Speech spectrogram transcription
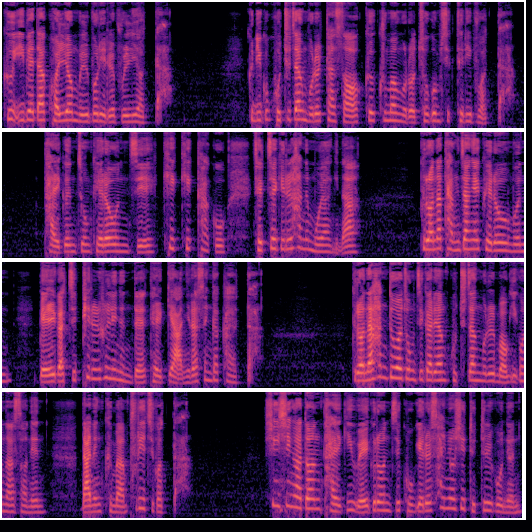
그 입에다 권력 물부리를 불리었다. 그리고 고추장 물을 타서 그 구멍으로 조금씩 들이부었다. 닭은 좀 괴로운지 킥킥하고 재채기를 하는 모양이나 그러나 당장의 괴로움은 매일같이 피를 흘리는데 될 게 아니라 생각하였다. 그러나 한두어 종지가량 고추장물을 먹이고 나서는 나는 그만 풀이 죽었다. 싱싱하던 닭이 왜 그런지 고개를 살며시 뒤틀고는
